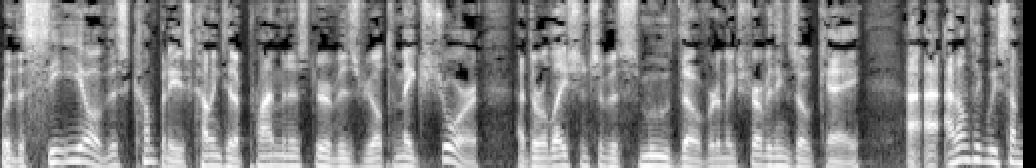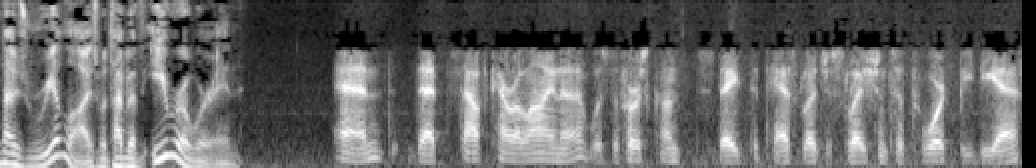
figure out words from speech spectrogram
where the CEO of this company is coming to the Prime Minister of Israel to make sure that the relationship is smoothed over, to make sure everything's okay. I, I don't think we sometimes realize what type of era we're in and that South Carolina was the first state to pass legislation to thwart BDS,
